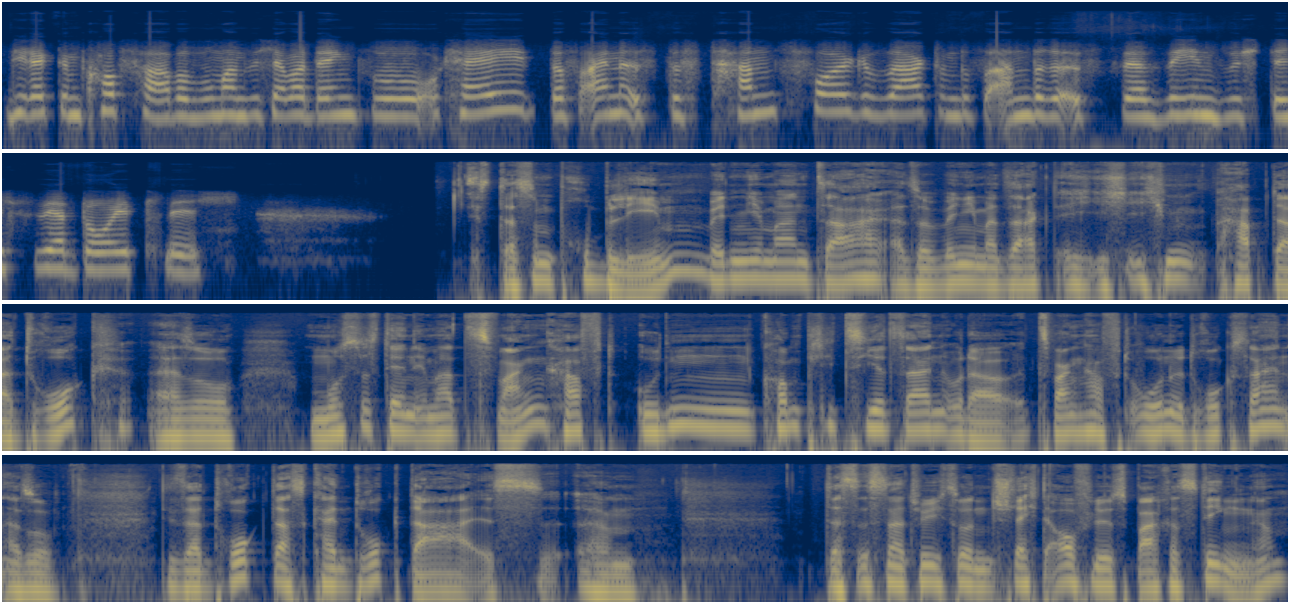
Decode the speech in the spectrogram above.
direkt im Kopf habe, wo man sich aber denkt, so, okay, das eine ist distanzvoll gesagt und das andere ist sehr sehnsüchtig, sehr deutlich. Ist das ein Problem, wenn jemand sagt, also wenn jemand sagt, ich, ich, ich habe da Druck, also muss es denn immer zwanghaft unkompliziert sein oder zwanghaft ohne Druck sein? Also dieser Druck, dass kein Druck da ist, ähm, das ist natürlich so ein schlecht auflösbares Ding, ne?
